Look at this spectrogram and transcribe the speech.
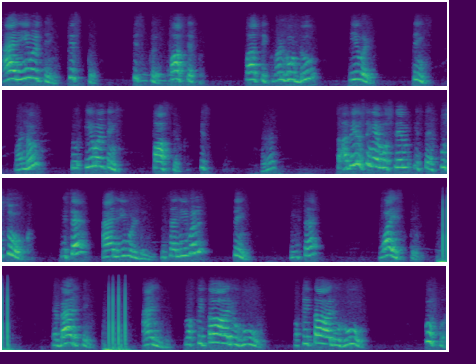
An evil thing fisk. Fisk fasik. Fasik. One who do evil things. One who do evil things fasik. Fisk. Huh? so abusing a muslim is a fusuq. It's a an evil doing. It's an evil thing it's a wise thing a bad thing and وقتاله وقتاله كفر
